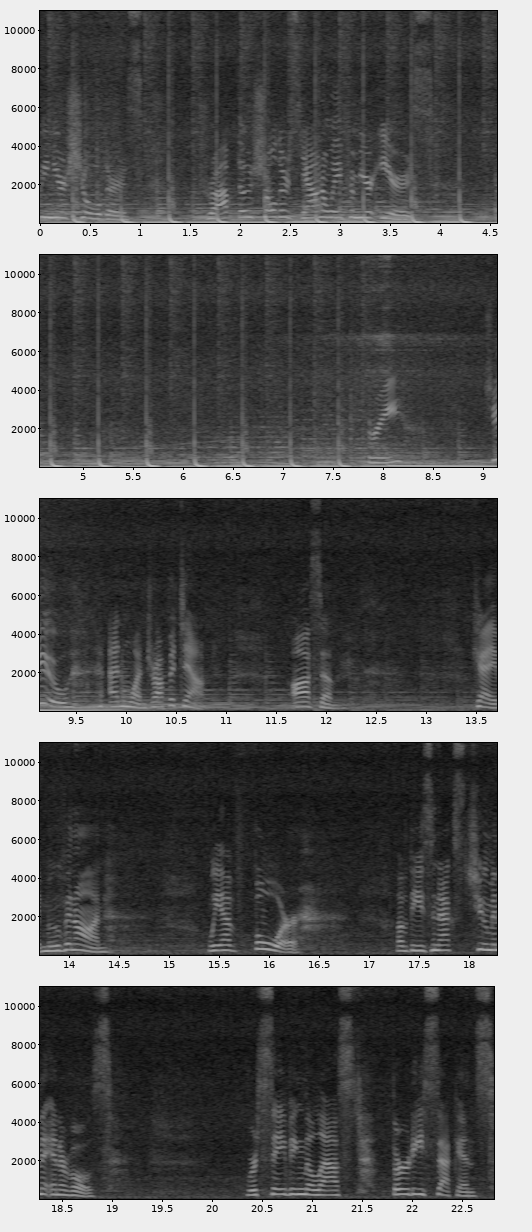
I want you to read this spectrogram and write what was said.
Between your shoulders. Drop those shoulders down away from your ears. Three, two, and one. Drop it down. Awesome. Okay, moving on. We have four of these next two minute intervals. We're saving the last 30 seconds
